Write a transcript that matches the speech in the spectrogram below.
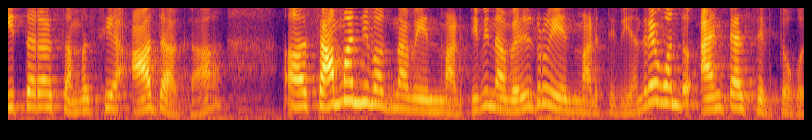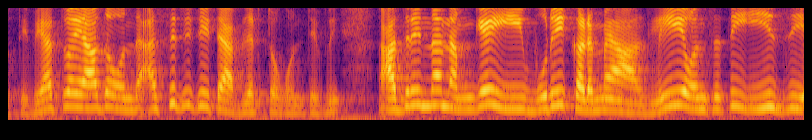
ಈ ಥರ ಸಮಸ್ಯೆ ಆದಾಗ ಸಾಮಾನ್ಯವಾಗಿ ನಾವೇನು ಮಾಡ್ತೀವಿ ನಾವೆಲ್ಲರೂ ಏನು ಮಾಡ್ತೀವಿ ಅಂದರೆ ಒಂದು ಆ್ಯಂಟಾಸಿಡ್ ತೊಗೋತೀವಿ ಅಥವಾ ಯಾವುದೋ ಒಂದು ಅಸಿಡಿಟಿ ಟ್ಯಾಬ್ಲೆಟ್ ತೊಗೊತೀವಿ. ಅದರಿಂದ ನಮಗೆ ಈ ಉರಿ ಕಡಿಮೆ ಆಗಲಿ ಒಂದು ಸತಿ ಈಸಿ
